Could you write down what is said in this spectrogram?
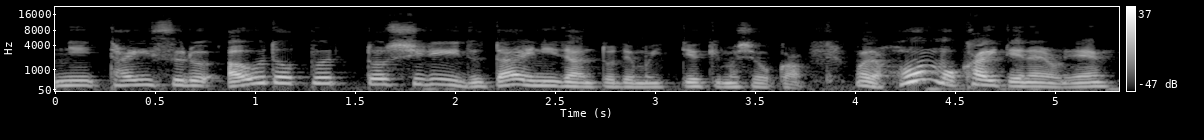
に対するアウトプットシリーズ第2弾とでも言っておきましょうか。まだ本も書いてないのにね、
